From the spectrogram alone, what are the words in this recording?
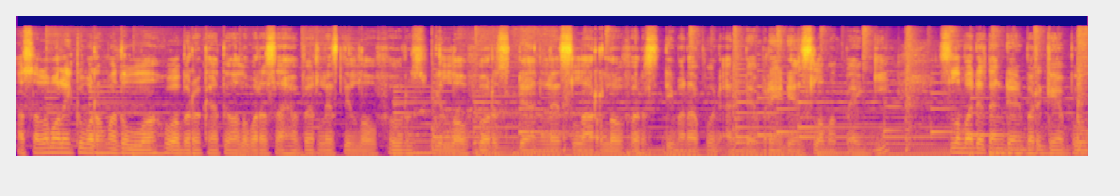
Assalamualaikum warahmatullahi wabarakatuh. Halo para sahabat Lesti Lovers, Belovers, dan Leslar Lovers Di mana pun anda berada. Selamat pagi Selamat datang dan bergabung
